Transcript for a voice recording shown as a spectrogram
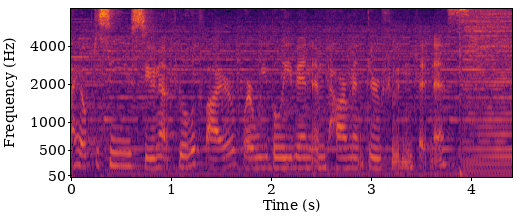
I hope to see you soon at Fuel the Fire, where we believe in empowerment through food and fitness.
